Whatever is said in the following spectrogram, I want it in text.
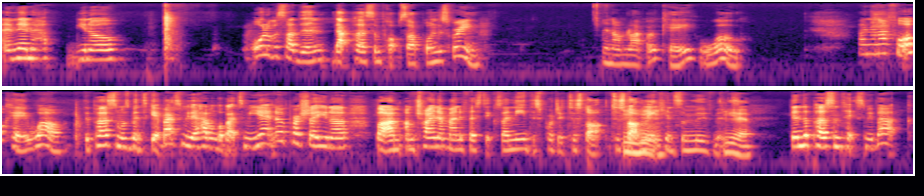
And then, you know, all of a sudden, that person pops up on the screen. And I'm like, okay, whoa. And then I thought, okay, wow, the person was meant to get back to me. They haven't got back to me yet. No pressure, you know. But I'm, I'm trying to manifest it because I need this project to start to start mm-hmm. making some movements. yeah Then the person texts me back.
